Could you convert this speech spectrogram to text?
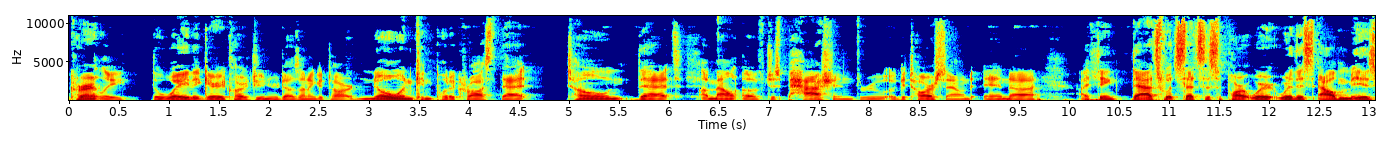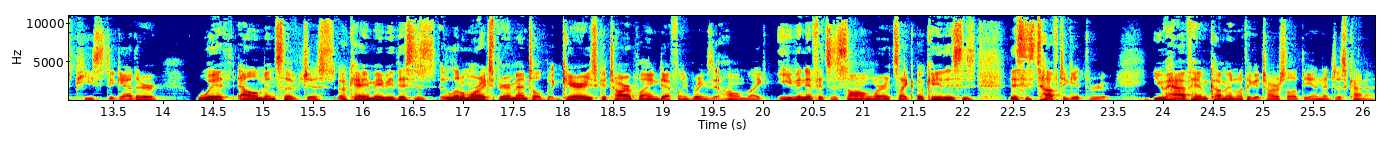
currently the way that Gary Clark Jr. does on a guitar. No one can put across that tone, that amount of just passion through a guitar sound. And uh, I think that's what sets this apart, where where this album is pieced together with elements of just okay, maybe this is a little more experimental, but Gary's guitar playing definitely brings it home. Like even if it's a song where it's like, okay, this is this is tough to get through, you have him come in with a guitar solo at the end that just kind of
